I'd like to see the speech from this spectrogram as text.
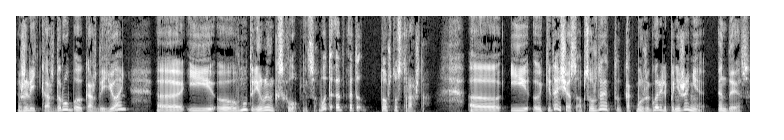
жалеть каждый рубль, каждый юань, э, и э, внутренний рынок схлопнется. Вот это, это то, что страшно. И Китай сейчас обсуждает, как мы уже говорили, понижение НДС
